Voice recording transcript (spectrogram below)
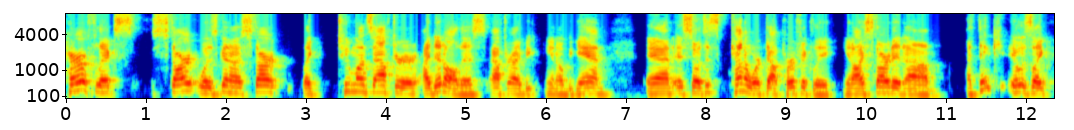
Paraflixx start was going to start like two months after I did all this, after I, be, you know, began. And it, so it just kind of worked out perfectly. You know, I started, um, I think it was like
